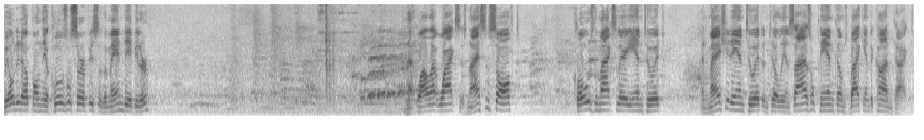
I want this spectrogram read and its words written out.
build it up on the occlusal surface of the mandibular. And that, while that wax is nice and soft, close the maxillary into it and mash it into it until the incisal pin comes back into contact.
